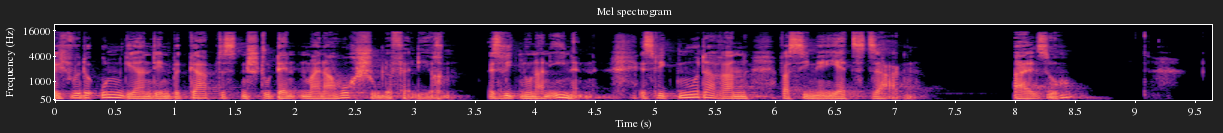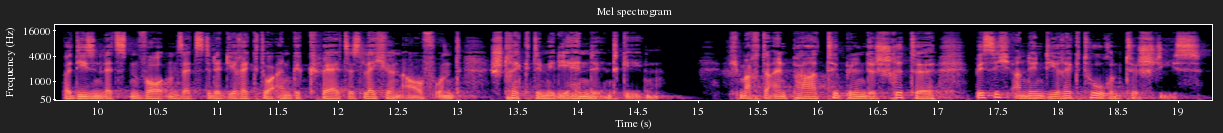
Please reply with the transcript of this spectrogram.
ich würde ungern den begabtesten Studenten meiner Hochschule verlieren. Es liegt nun an Ihnen. Es liegt nur daran, was Sie mir jetzt sagen. Also? Bei diesen letzten Worten setzte der Direktor ein gequältes Lächeln auf und streckte mir die Hände entgegen. Ich machte ein paar tippelnde Schritte, bis ich an den Direktorentisch stieß.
